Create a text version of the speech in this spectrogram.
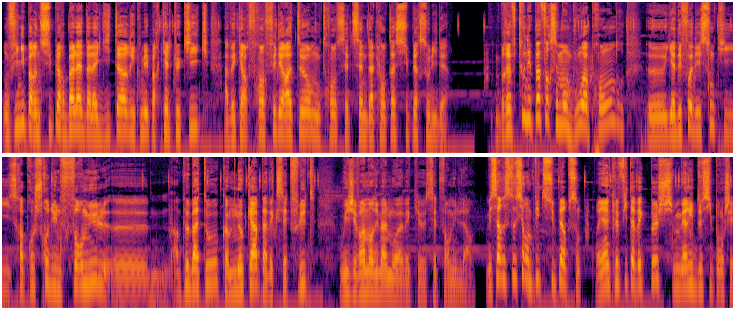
On finit par une super balade à la guitare rythmée par quelques kicks, avec un refrain fédérateur montrant cette scène d'Atlanta super solidaire. Bref, tout n'est pas forcément bon à prendre. Il euh, y a des fois des sons qui se rapprochent trop d'une formule euh, un peu bateau, comme No Cap avec cette flûte. Oui, j'ai vraiment du mal moi avec euh, cette formule-là. Mais ça reste aussi rempli de superbes sons. Rien que le feat avec Push mérite de s'y pencher.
